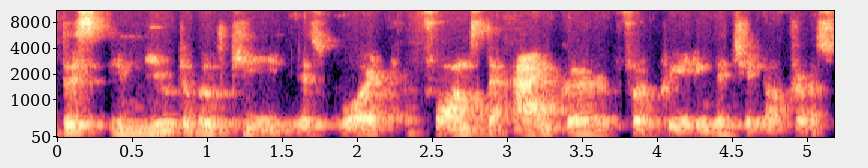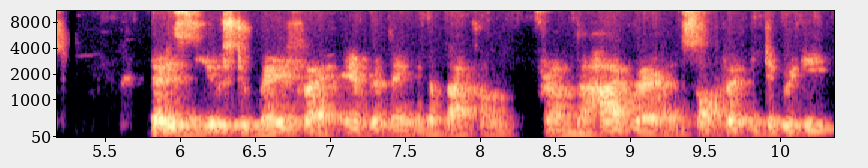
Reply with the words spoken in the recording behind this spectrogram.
this immutable key is what forms the anchor for creating the chain of trust that is used to verify everything in the platform, from the hardware and software integrity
